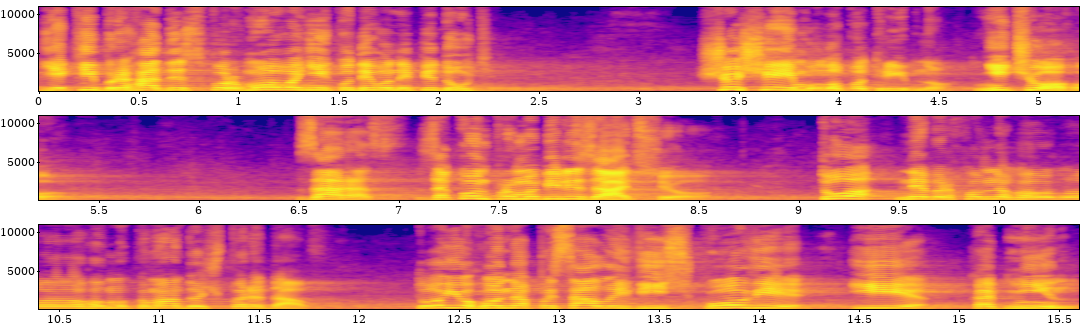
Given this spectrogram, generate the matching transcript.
які бригади сформовані і куди вони підуть. Що ще їм було потрібно? Нічого. Зараз закон про мобілізацію. То не Верховний Головнокомандувач передав, то його написали військові і Кабмін.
